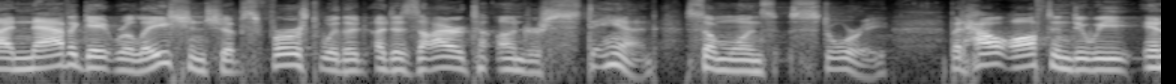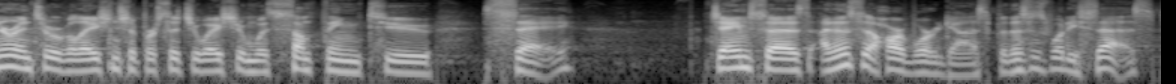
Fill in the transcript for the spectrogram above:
I navigate relationships first with a, a, desire to understand someone's story. But how often do we enter into a relationship or situation with something to say? James says, I know this is a hard word, guys, but this is what he says.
